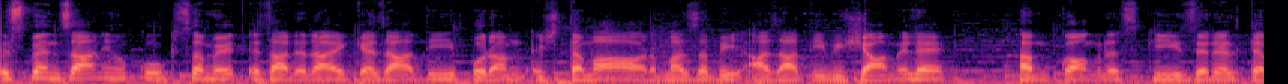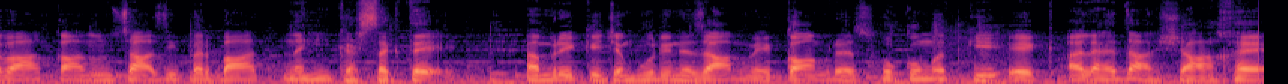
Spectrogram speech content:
इसमें इंसानी हकूक समेत इजहार राय की आज़ादी पुरम इजतम और मजहबी आज़ादी भी शामिल है। हम कांग्रेस की जेर अल्तवा कानून साजी पर बात नहीं कर सकते। अमरीकी जमहूरी निज़ाम में कांग्रेस हुकूमत की एक अलहदा शाख है।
